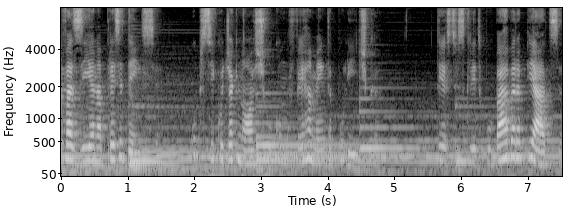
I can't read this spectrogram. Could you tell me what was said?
vazia na presidência. O psicodiagnóstico como ferramenta política. Texto escrito por Bárbara Piazza,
